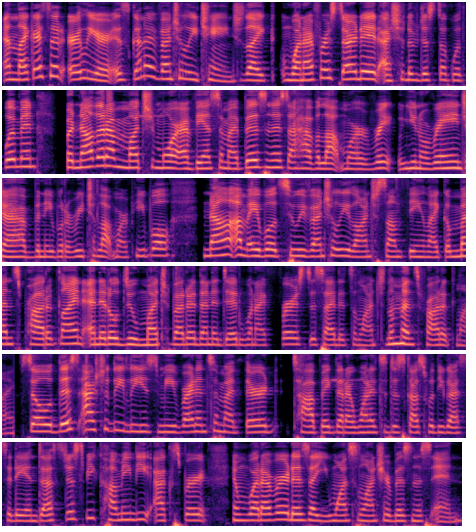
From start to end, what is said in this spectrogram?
And like I said earlier, it's going to eventually change. Like when I first started, I should have just stuck with women, but now that I'm much more advanced in my business, I have a lot more ra- you know range, I have been able to reach a lot more people. Now I'm able to eventually launch something like a men's product line and it'll do much better than it did when I first decided to launch the men's product line. So this actually leads me right into my third topic that I wanted to discuss with you guys today and that's just becoming the expert in whatever it is that you want to launch your business in.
